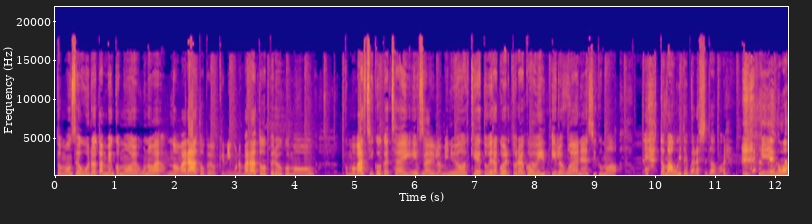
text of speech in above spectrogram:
tomó un seguro también como uno, no barato, pero que ninguno es barato, pero como, como básico, ¿cachai? Y o sea, Claro. lo mínimo es que tuviera cobertura COVID y los weones así como, eh, toma agüita y paracetamol. y ella como,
